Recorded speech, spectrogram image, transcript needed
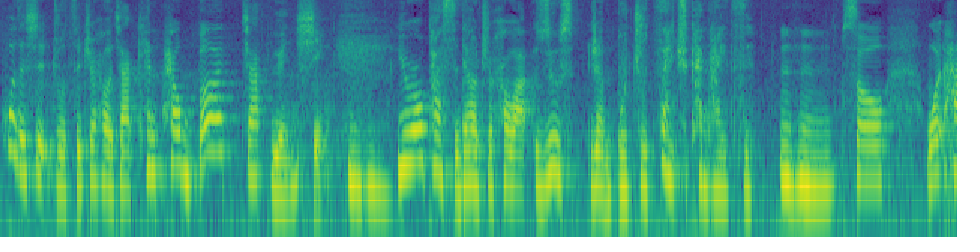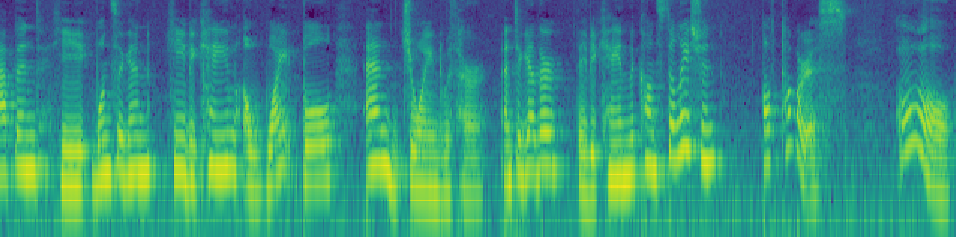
或者是主词之后加 can't help but 加原形。Europa 死掉之后啊，Zeus 忍不住再去看他一次。 So what happened? He once again he became a white bull and joined with her, and together they became the constellation of Taurus. Oh,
